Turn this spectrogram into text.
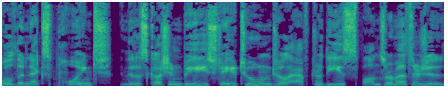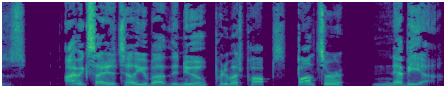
will the next point in the discussion be? Stay tuned till after these sponsor messages. I'm excited to tell you about the new Pretty Much Pop sponsor, Nebia.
